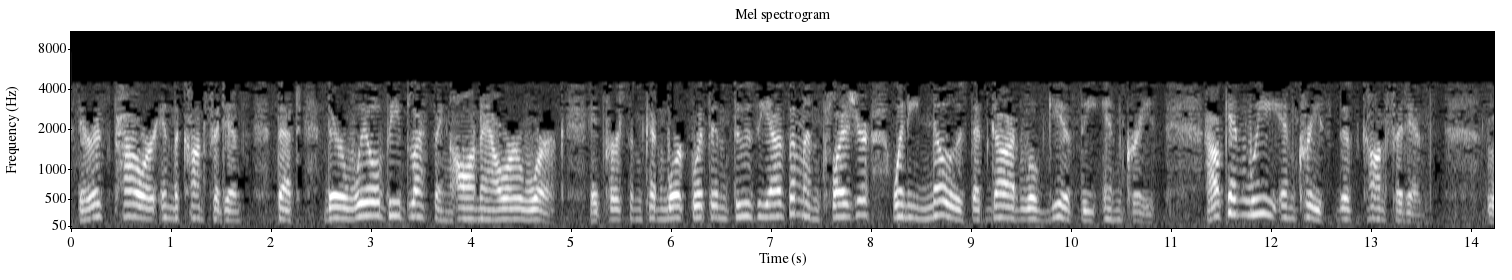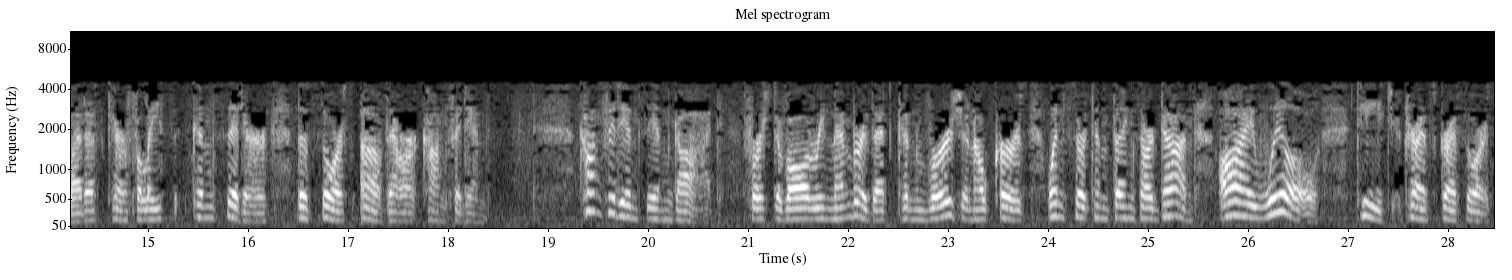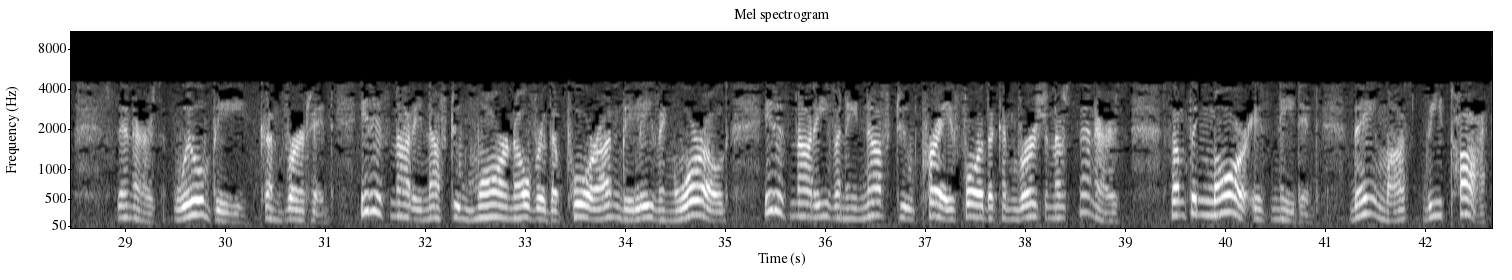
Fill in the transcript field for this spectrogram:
There is power in the confidence that there will be blessing on our work. A person can work with enthusiasm and pleasure when he knows that God will give the increase. How can we increase this confidence? Let us carefully consider the source of our confidence. Confidence in God. First of all, remember that conversion occurs when certain things are done. I will teach transgressors sinners will be converted. It is not enough to mourn over the poor, unbelieving world. It is not even enough to pray for the conversion of sinners. Something more is needed. They must be taught.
